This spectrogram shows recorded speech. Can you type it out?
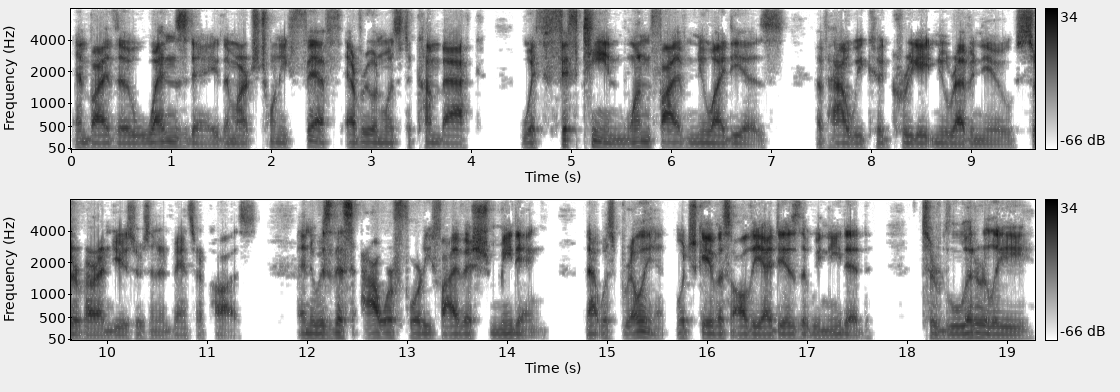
And by the Wednesday, the March 25th, everyone was to come back with 15, one five new ideas of how we could create new revenue, serve our end users, and advance our cause. And it was this hour 45 ish meeting that was brilliant, which gave us all the ideas that we needed to literally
